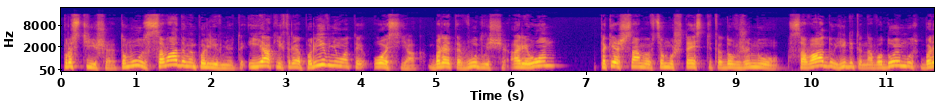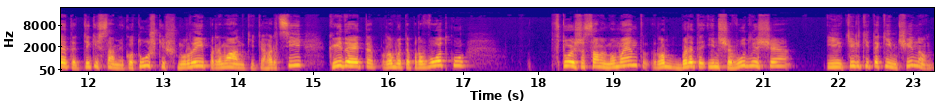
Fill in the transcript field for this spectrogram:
простіше. Тому з савадами порівнюйте. І як їх треба порівнювати? Ось як. Берете вудлище Аріон, таке ж саме в цьому ж тесті та довжину саваду, їдете на водойму, берете ті ж самі котушки, шнури, приманки, тягарці, кидаєте, робите проводку. В той же самий момент берете інше вудлище, і тільки таким чином,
